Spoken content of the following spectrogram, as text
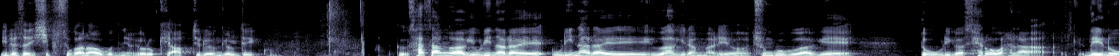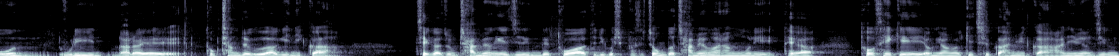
이래서 십수가 나오거든요. 이렇게 앞뒤로 연결돼 있고. 그 사상의학이 우리나라의 우리나라의 의학이란 말이에요. 중국 의학에 또 우리가 새로 하나 내놓은 우리나라의 독창적 의학이니까 제가 좀 자명해지는데 도와드리고 싶어서 좀 더 자명한 학문이 돼야 더 세계에 영향을 끼칠 거 아닙니까? 아니면 지금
